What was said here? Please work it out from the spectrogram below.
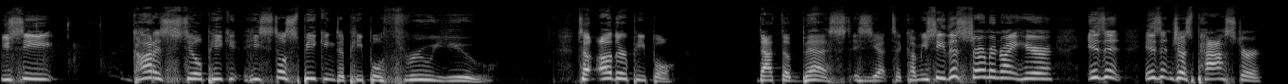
You see, God is still peaking, He's still speaking to people through you, to other people that the best is yet to come. You see, this sermon right here isn't, isn't just pastor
